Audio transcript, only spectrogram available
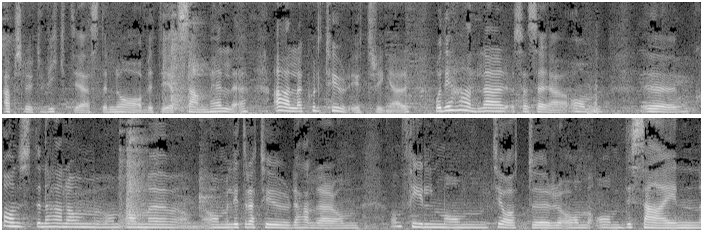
absolut viktigaste navet i ett samhälle. Alla kulturyttringar. Och det handlar så att säga om eh, konsten, det handlar om, om, om, om, om litteratur, det handlar om om film, om teater, om, om design,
